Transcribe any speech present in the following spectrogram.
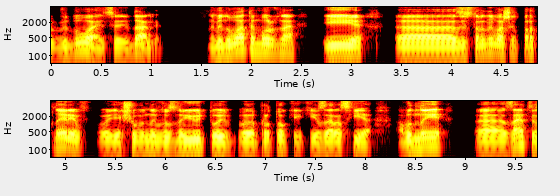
відбувається і далі. Номінувати можна і е, зі сторони ваших партнерів, якщо вони визнають той е, проток, який зараз є. А вони, е, знаєте,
